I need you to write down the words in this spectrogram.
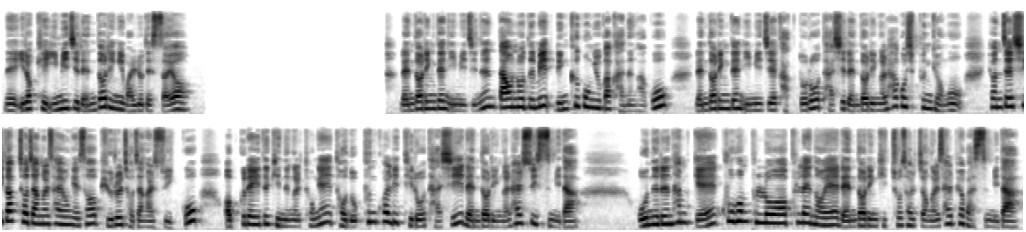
네, 이렇게 이미지 렌더링이 완료됐어요. 렌더링된 이미지는 다운로드 및 링크 공유가 가능하고 렌더링된 이미지의 각도로 다시 렌더링을 하고 싶은 경우 현재 시각 저장을 사용해서 뷰를 저장할 수 있고 업그레이드 기능을 통해 더 높은 퀄리티로 다시 렌더링을 할 수 있습니다. 오늘은 함께 쿠홈 플로어 플래너의 렌더링 기초 설정을 살펴봤습니다.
